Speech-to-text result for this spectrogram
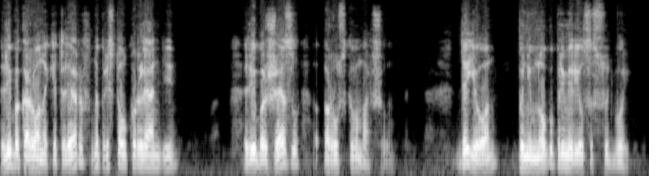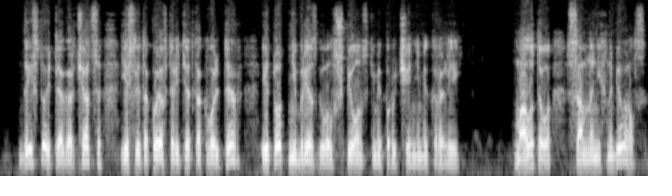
либо корона кетлеров на престол Курляндии, либо жезл русского маршала. Да и он понемногу примирился с судьбой. Да и стоит ли огорчаться, если такой авторитет, как Вольтер, и тот не брезговал шпионскими поручениями королей? Мало того, сам на них набивался.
